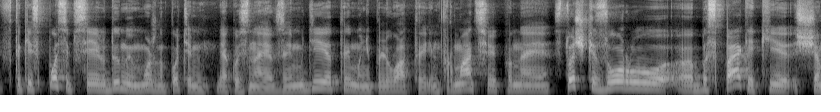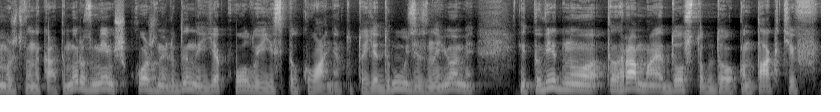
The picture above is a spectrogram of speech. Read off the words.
в такий спосіб цією людиною можна потім якось з нею взаємодіяти, маніпулювати інформацією про неї. З точки зору е, безпек, які ще можуть виникати, ми розуміємо, що кожної людини є коло її спілкування, тобто є друзі, знайомі. Відповідно, Телеграм має доступ до контактів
